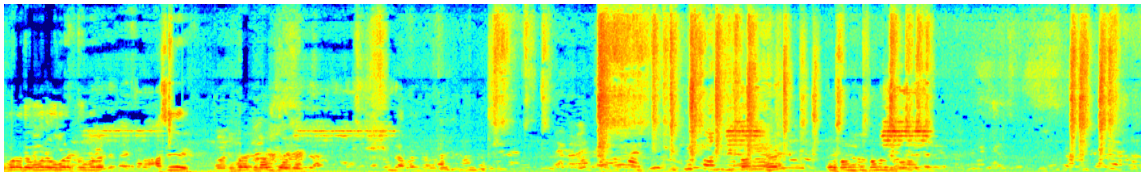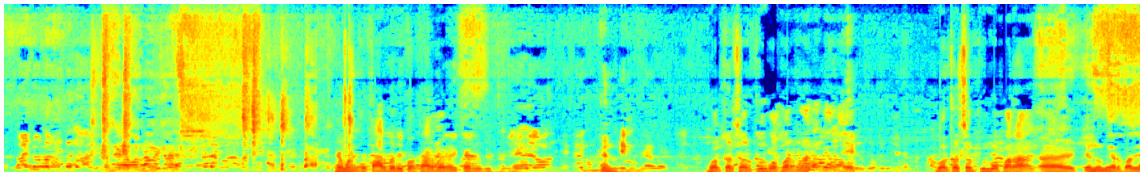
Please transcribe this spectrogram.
উপরে দে, উপরে উপরে একটু উপরে আসে উপরে একটু বাড়ি কমাই দিন। হ্যাঁ মানে কারবারি ক কারবারি কেন কেন বরকারচর পূর্বপাড়া না? বরকারচর পূর্বপাড়া কেনুমিয়ার বাড়ি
